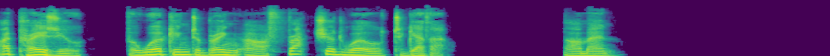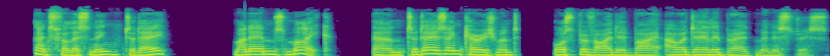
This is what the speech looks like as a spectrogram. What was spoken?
I praise you for working to bring our fractured world together. Amen. Thanks for listening today. My name's Mike, and today's encouragement was provided by Our Daily Bread Ministries.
